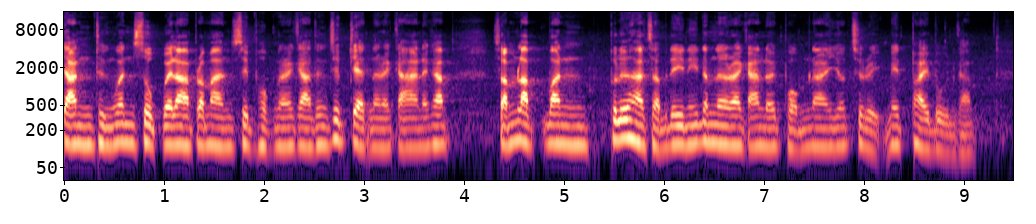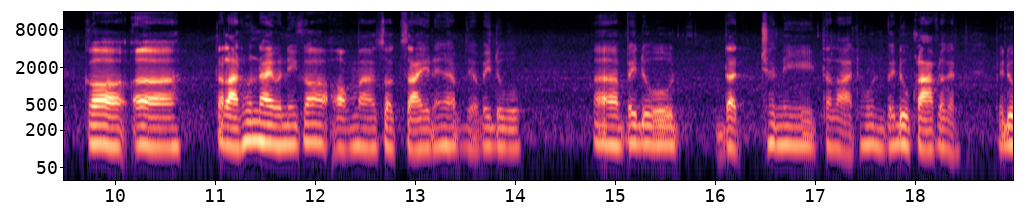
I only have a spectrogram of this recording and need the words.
จันทร์ถึงวันศุกร์เวลาประมาณ 16นาฬิกาถึง 17นาฬิกานะครับสำหรับวันพฤหัสบดีนี้ดำเนินรายการโดยผมนายยศสิริมิตรภัยบูลย์ครับ ก็เอ่อ ตลาดหุ้นไทยวันนี้ก็ออกมาสดใสนะครับ เดี๋ยวไปดูไปดูดัชนีตลาดหุ้นไปดูกราฟแล้วกัน ไปดู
